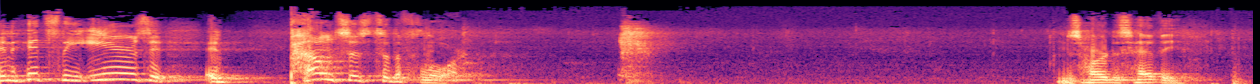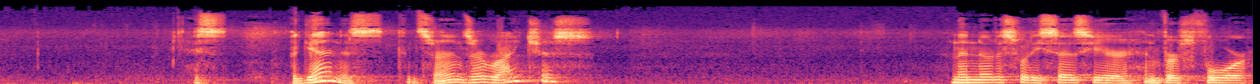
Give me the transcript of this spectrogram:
and hits the ears, it, it pounces to the floor. And his heart is heavy. His, again, his concerns are righteous. And then notice what he says here in verse 4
